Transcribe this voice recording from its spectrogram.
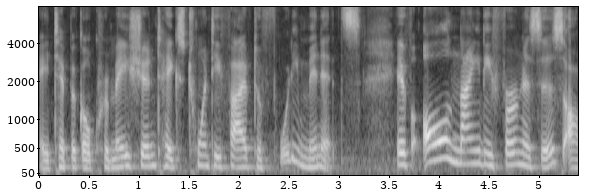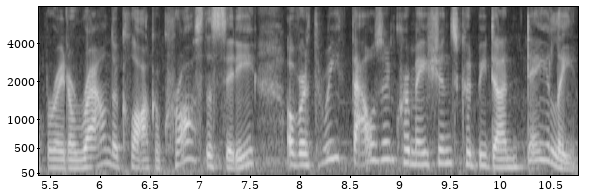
A typical cremation takes 25 to 40 minutes. If all 90 furnaces operate around the clock across the city, over 3,000 cremations could be done daily.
